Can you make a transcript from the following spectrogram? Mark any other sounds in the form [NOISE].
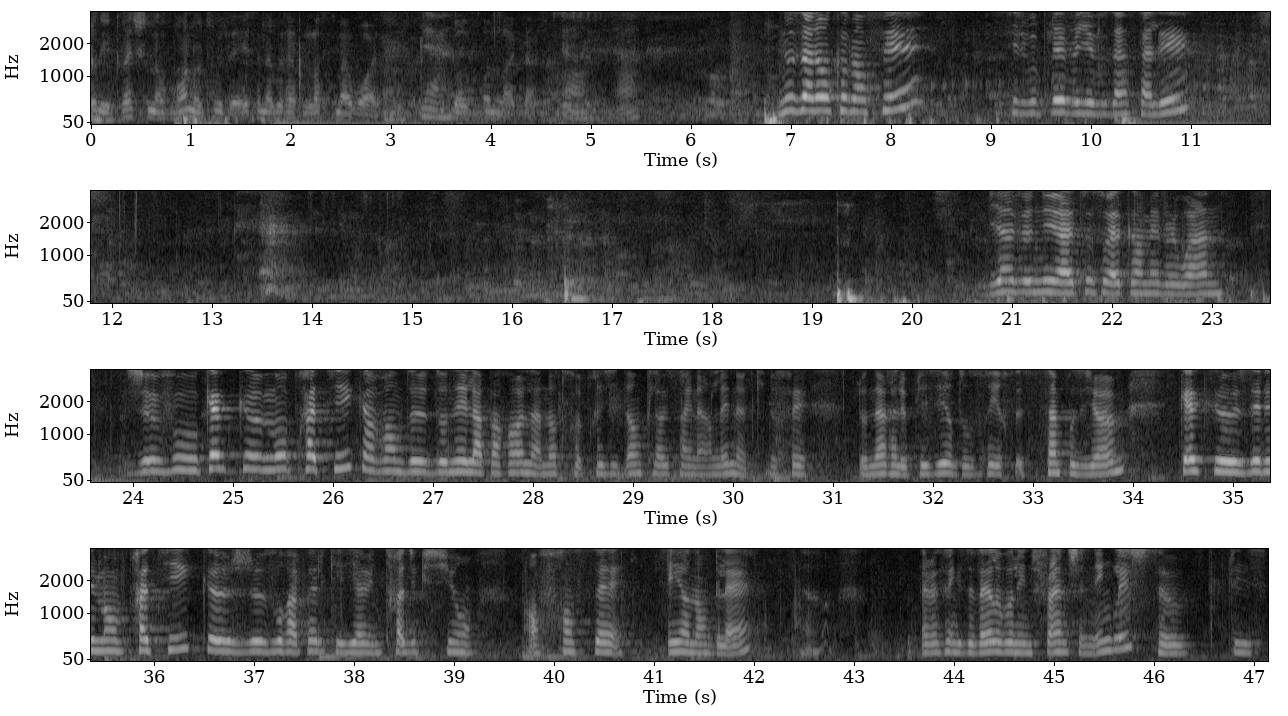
only a question of one or two days, and I will have lost my voice. It Yeah. goes on like that. Nous allons commencer. S'il vous plaît, veuillez vous installer. Bienvenue à tous, welcome everyone. Je vous quelques mots pratiques avant de donner la parole à notre président Klaus Heiner Lehne qui nous fait l'honneur et le plaisir d'ouvrir ce symposium. Quelques éléments pratiques. Je vous rappelle qu'il y a une traduction en français et en anglais. Everything is available in French and English, so please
